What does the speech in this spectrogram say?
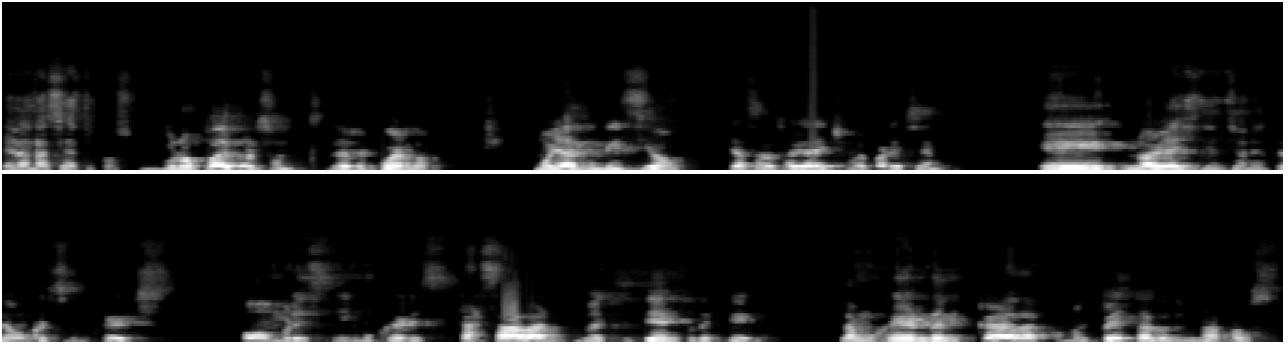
Eran asiáticos, grupo de personas, les recuerdo. Muy al inicio, ya se los había dicho, me parece, eh, no había distinción entre hombres y mujeres. Hombres y mujeres casaban, no existía eso de que la mujer delicada, como el pétalo de una rosa,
